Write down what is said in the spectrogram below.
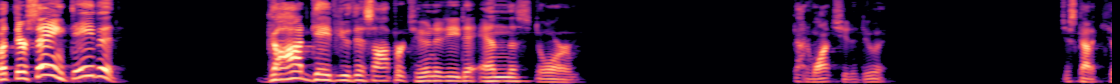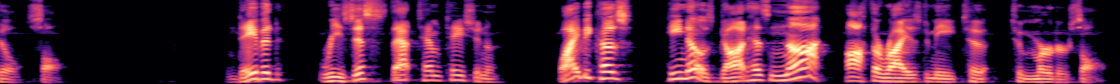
But they're saying, David, God gave you this opportunity to end the storm. God wants you to do it. Just got to kill Saul. And David resists that temptation. Why? Because he knows God has not authorized me to, to murder Saul.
